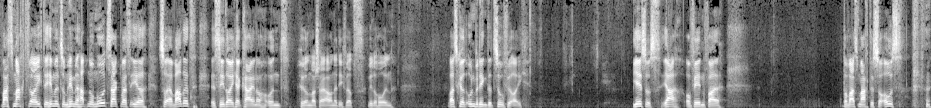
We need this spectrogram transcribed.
Was macht für euch der Himmel zum Himmel? Habt nur Mut, sagt, was ihr so erwartet. Es sieht euch ja keiner und hören wahrscheinlich auch nicht. Ich werde es wiederholen. Was gehört unbedingt dazu für euch? Jesus, ja, auf jeden Fall. Aber was macht es so aus?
